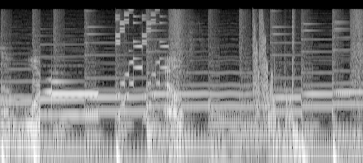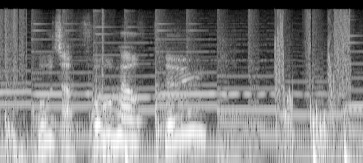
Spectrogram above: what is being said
that water? It's a full health too?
